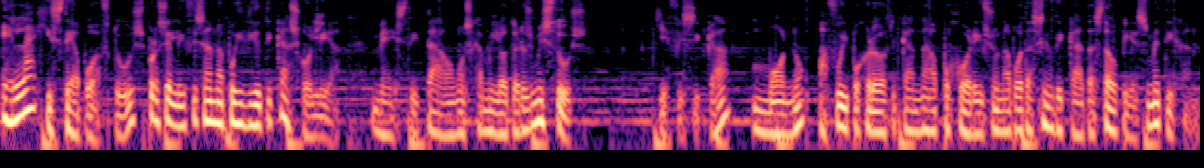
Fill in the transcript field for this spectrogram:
Ελάχιστοι από αυτούς προσελήφθησαν από ιδιωτικά σχολεία, με αισθητά όμως χαμηλότερους μισθούς. Και φυσικά μόνο αφού υποχρεώθηκαν να αποχωρήσουν από τα συνδικάτα στα οποία συμμετείχαν.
